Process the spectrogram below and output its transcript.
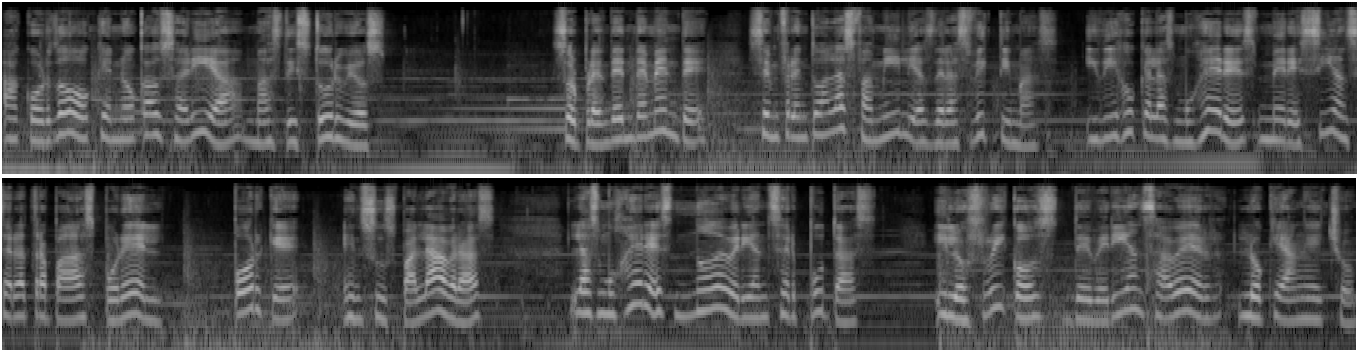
acordó que no causaría más disturbios. Sorprendentemente, se enfrentó a las familias de las víctimas y dijo que las mujeres merecían ser atrapadas por él, porque, en sus palabras, las mujeres no deberían ser putas y los ricos deberían saber lo que han hecho.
